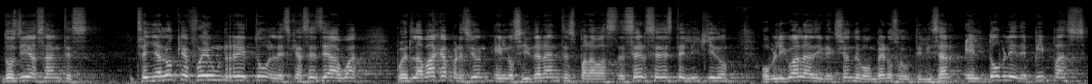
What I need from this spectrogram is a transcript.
dos días antes. Señaló que fue un reto la escasez de agua, pues la baja presión en los hidrantes para abastecerse de este líquido obligó a la dirección de bomberos a utilizar el doble de pipas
